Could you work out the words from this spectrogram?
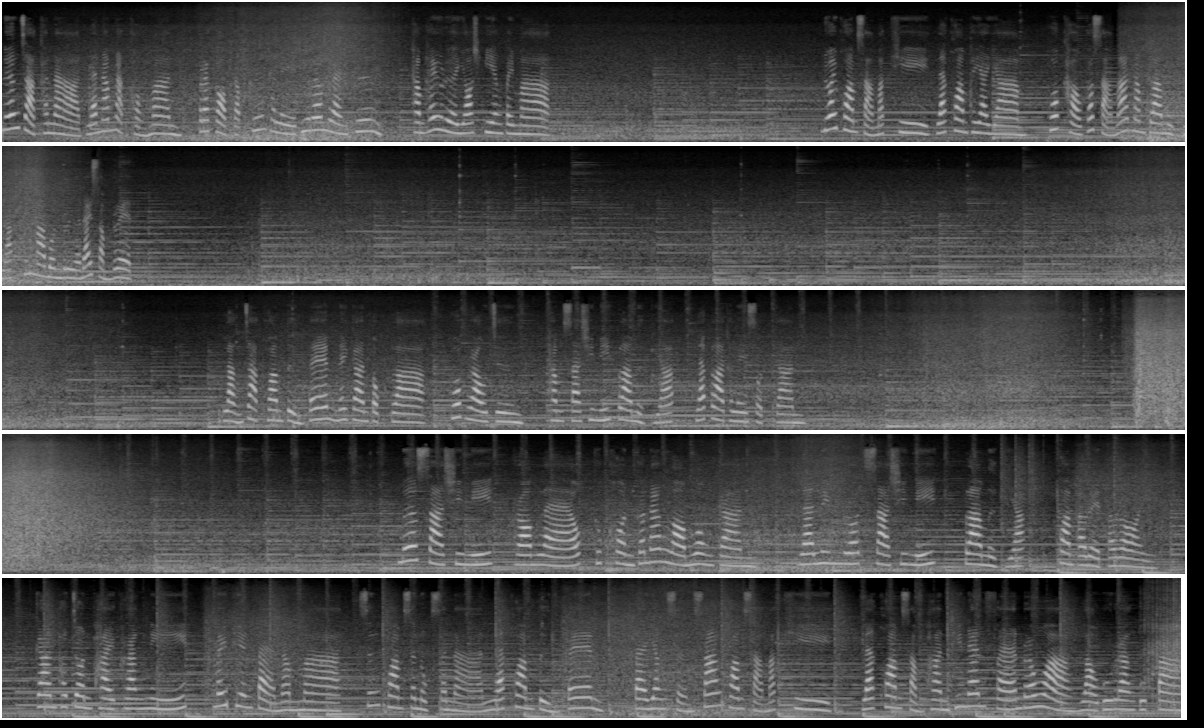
เนื่องจากขนาดและน้ำหนักของมัน ประกอบกับคลื่นทะเลที่เริ่มแรงขึ้นทำให้เรือยอชเอียงไปมา ด้วยความสามัคคีและความพยายาม พวกเขาก็สามารถนำปลาหมึกยักษ์ขึ้นมาบนเรือได้สำเร็จ หลังจากความตื่นเต้นในการตกปลา พวกเราจึงทำซาชิมิปลาหมึกยักษ์และปลาทะเลสดกัน เมื่อซาชิมิพร้อมแล้วทุกคนก็นั่งล้อมวงกัน และลิมรสซาชิมิ ปลาหมึกยักษ์ ความอร่อยอร่อย การผจญภัยครั้งนี้ ไม่เพียงแต่นำมา ซึ่งความสนุกสนานและความตื่นเต้น แต่ยังเสริมสร้างความสามัคคี และความสัมพันธ์ที่แน่นแฟ้นระหว่างเหล่าอุรังอุปัง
